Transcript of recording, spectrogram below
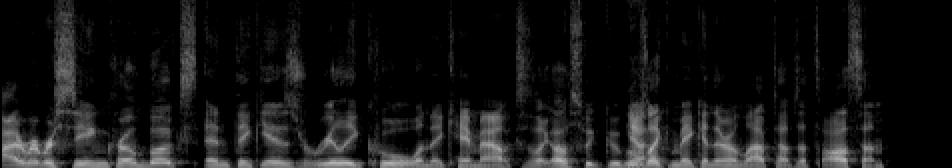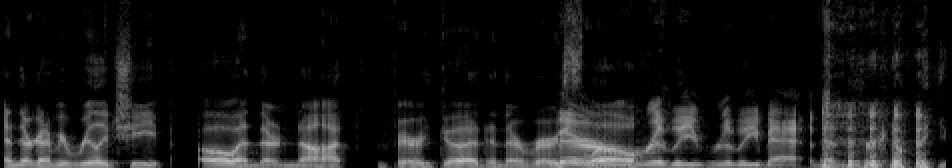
I remember seeing Chromebooks and thinking it was really cool when they came out because like, oh, sweet, Google's Yeah. like making their own laptops. That's awesome, and they're gonna be really cheap. Oh, and they're not very good, and they're very They're slow really, really bad. and really,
